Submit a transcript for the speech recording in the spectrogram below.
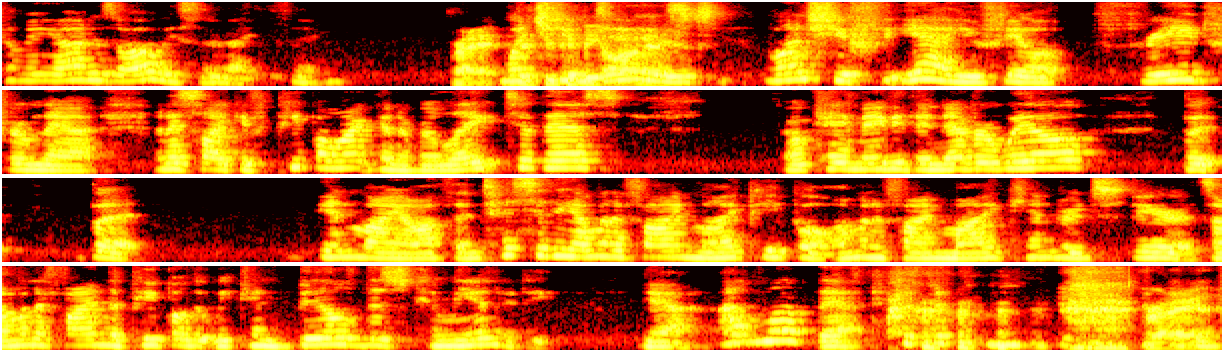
coming out is always the right thing. right Once that you can be do, honest Once you, f- yeah, you feel freed from that. And it's like if people aren't going to relate to this, okay, maybe they never will, but, but in my authenticity, I'm going to find my people. I'm going to find my kindred spirits. I'm going to find the people that we can build this community. Yeah, I love that. right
